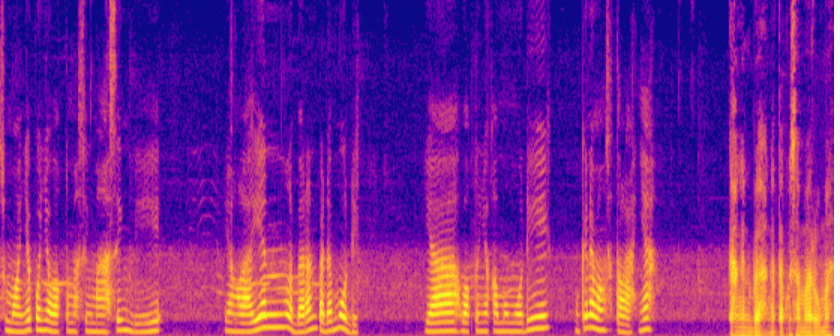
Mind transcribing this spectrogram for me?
Semuanya punya waktu masing-masing, Bi. Yang lain lebaran pada mudik. Ya, waktunya kamu mudik, mungkin emang setelahnya. kangen banget aku sama rumah.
